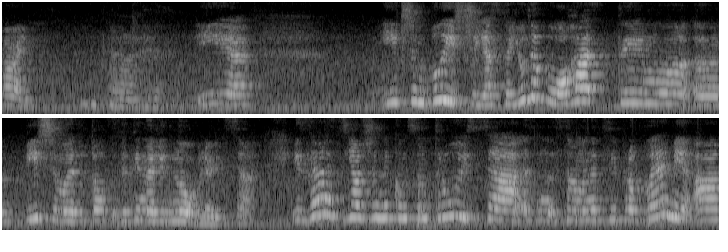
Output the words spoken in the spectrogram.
Ай. І, і чим ближче я стою до Бога, тим е, більше моя дитина відновлюється. І зараз я вже не концентруюся саме на цій проблемі, а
